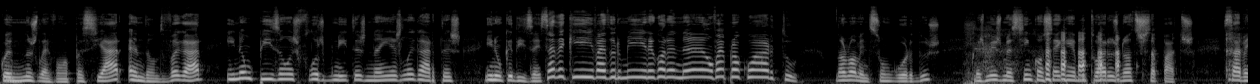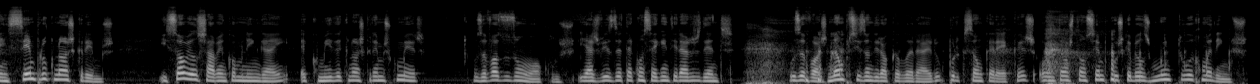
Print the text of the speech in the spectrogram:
Quando nos levam a passear, andam devagar e não pisam as flores bonitas nem as lagartas. E nunca dizem: sai daqui, vai dormir, agora não, vai para o quarto. Normalmente são gordos, mas mesmo assim conseguem abotoar os nossos sapatos. Sabem sempre o que nós queremos. E só eles sabem, como ninguém, a comida que nós queremos comer. Os avós usam óculos e às vezes até conseguem tirar os dentes. Os avós não precisam de ir ao cabeleireiro porque são carecas ou então estão sempre com os cabelos muito arrumadinhos.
